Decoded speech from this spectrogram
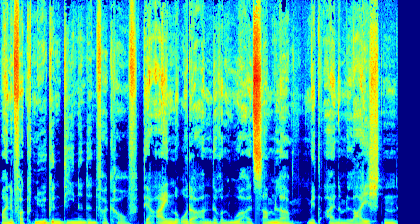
meinem Vergnügen dienenden Verkauf der ein oder anderen Uhr als Sammler mit einem leichten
